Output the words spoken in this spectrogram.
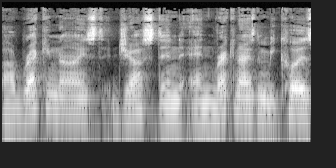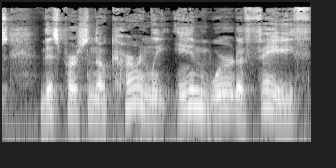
uh, recognized Justin and recognized him because this person, though currently in Word of Faith,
